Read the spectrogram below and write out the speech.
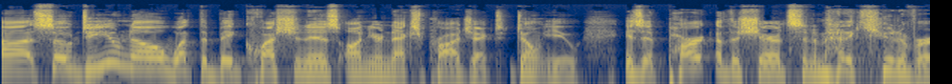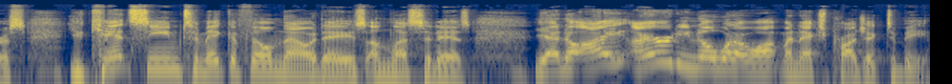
Uh, so, do you know what the big question is on your next project? Don't you? Is it part of the shared cinematic universe? You can't seem to make a film nowadays unless it is. Yeah, no, I, I already know what I want my next project to be.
